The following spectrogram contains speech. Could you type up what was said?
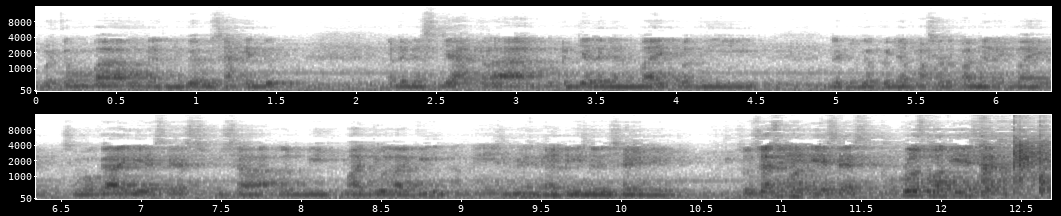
berkembang dan juga bisa hidup dengan sejahtera, bekerja dengan baik bagi juga punya masa depan yang lebih baik. Semoga ISS bisa lebih maju lagi Amin. di Indonesia ini. Sukses buat ISS, plus buat ISS.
